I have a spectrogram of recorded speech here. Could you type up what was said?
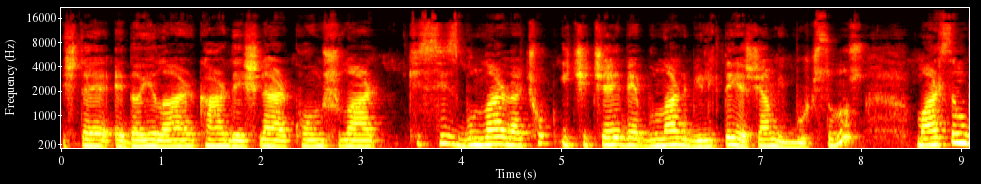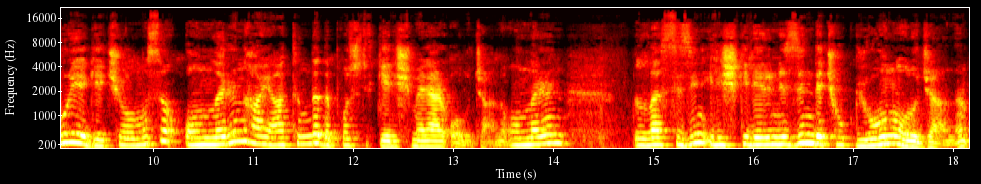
işte e, dayılar, kardeşler, komşular ki siz bunlarla çok iç içe ve bunlarla birlikte yaşayan bir burçsunuz. Mars'ın buraya geçiyor olması onların hayatında da pozitif gelişmeler olacağını, onlarınla sizin ilişkilerinizin de çok yoğun olacağını,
